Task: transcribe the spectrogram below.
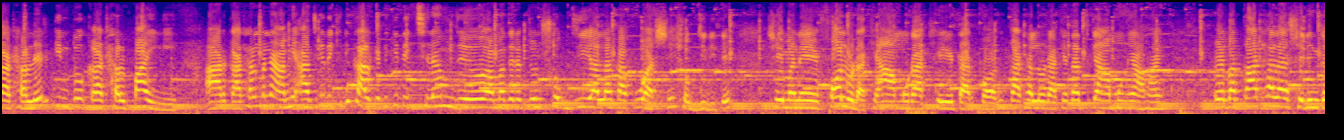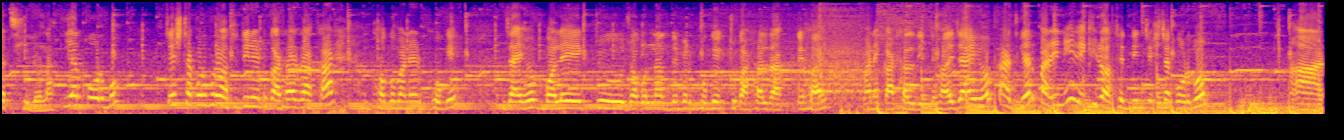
কাঁঠালের, কিন্তু কাঁঠাল পাইনি। আর কাঁঠাল মানে আমি আজকে দেখিনি, কালকে থেকে দেখছিলাম যে আমাদের একজন সবজিওয়ালা কাকু আসে সবজি দিতে। সে মানে ফলও রাখে, আমও রাখে, তারপর কাঁঠালও রাখে তার থেকে আমও নেওয়া হয়। এবার কাঁঠাল আর সেদিনকার ছিল না। কি আর করব? চেষ্টা করব অতদিন একটু কাঁঠাল রাখার, ভগবানের ভোগে। যাই হোক, বলে একটু জগন্নাথ দেবের ভোগে একটু কাঁঠাল রাখতে হয় মানে কাঁঠাল দিতে হয়। যাই হোক, আজকে আর পারিনি, দেখি রথের দিন চেষ্টা করব। আর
